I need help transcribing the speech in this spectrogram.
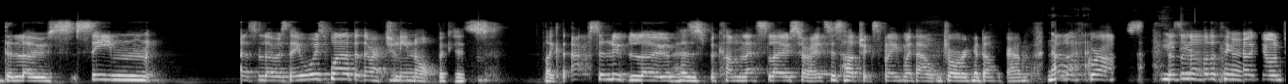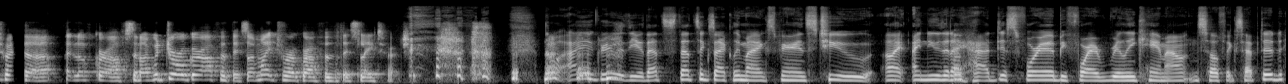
the lows seem as low as they always were but they're actually not because like the absolute low has become less low sorry it's just hard to explain without drawing a diagram No, i love I- graphs do. another thing i do on twitter i love graphs and i would draw a graph of this i might draw a graph of this later actually No, I agree with you. That's that's exactly my experience too. I, I knew that I oh. had dysphoria before I really came out and self accepted.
